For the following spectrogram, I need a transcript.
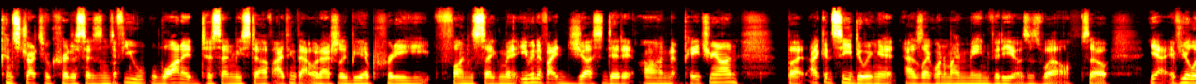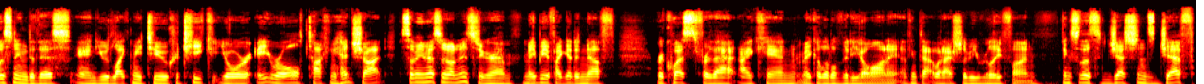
constructive criticisms. If you wanted to send me stuff, I think that would actually be a pretty fun segment, even if I just did it on Patreon but I could see doing it as like one of my main videos as well. So yeah, if you're listening to this and you'd like me to critique your A roll talking headshot, send me a message on Instagram. Maybe if I get enough requests for that, I can make a little video on it. I think that would actually be really fun. Thanks for the suggestions, Jeff.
